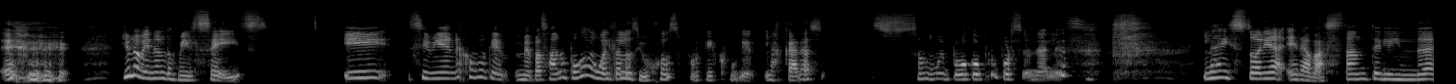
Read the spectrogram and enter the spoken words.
Yo lo vi en el 2006 y si bien es como que me pasaban un poco de vuelta los dibujos porque es como que las caras son muy poco proporcionales. La historia era bastante linda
